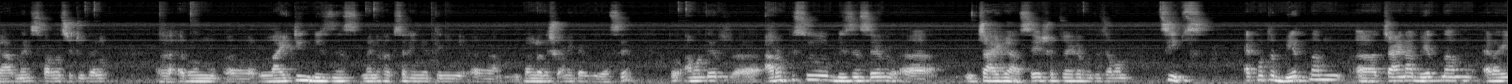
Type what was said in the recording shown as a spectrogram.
গার্মেন্টস ফার্মাসিউটিক্যাল এবং লাইটিং বিজনেস ম্যানুফ্যাকচারিংয়ে তিনি বাংলাদেশ অনেক এগিয়ে আছে। তো আমাদের আরও কিছু বিজনেসের জায়গা আছে। এসব জায়গার মধ্যে যেমন চিপস একমাত্র ভিয়েতনাম চায়না ভিয়েতনাম এরাই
